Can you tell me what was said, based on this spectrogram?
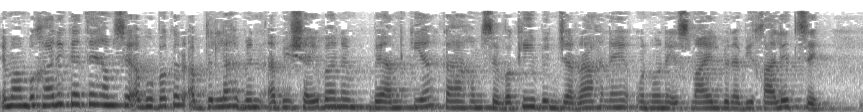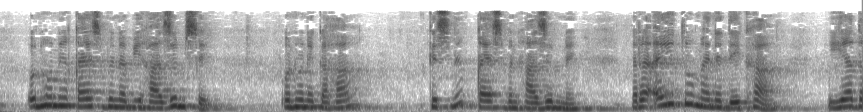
امام بخاری کہتے ہیں، ہم سے ابو بکر عبداللہ بن ابی شیبہ نے بیان کیا، کہا ہم سے وکی بن جراح نے، انہوں نے اسماعیل بن ابی خالد سے، انہوں نے قیس بن ابی حازم سے۔ انہوں نے کہا، کس نے؟ قیس بن حازم نے۔ رئی تو میں نے دیکھا، ید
